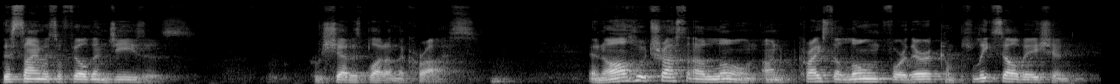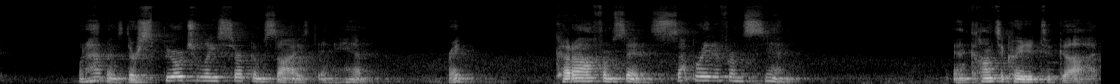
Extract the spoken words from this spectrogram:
This sign was fulfilled in Jesus, who shed his blood on the cross. And all who trust alone on Christ alone for their complete salvation what happens? They're spiritually circumcised in Him, right? Cut off from sin, separated from sin, and consecrated to God.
